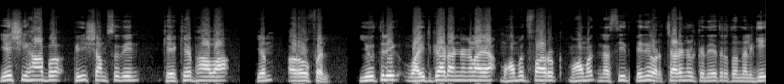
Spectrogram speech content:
A Shihab P Shamsuddin K K ഭാവ M Raufal youth league white guard അംഗങ്ങളായ മുഹമ്മദ് ഫാറൂഖ് മുഹമ്മദ് നസീദ് എന്നിവർ ചടങ്ങുകൾക്ക് നേതൃത്വം നൽകി.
